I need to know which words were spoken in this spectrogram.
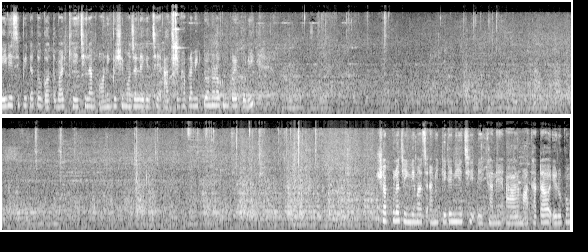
এই রেসিপিটা তো গতবার খেয়েছিলাম, অনেক বেশি মজা লেগেছে। আজকে ভাবলাম একটু অন্যরকম করে করি। সবগুলো চিংড়ি মাছ আমি কেটে নিয়েছি এখানে আর মাথাটাও এরকম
